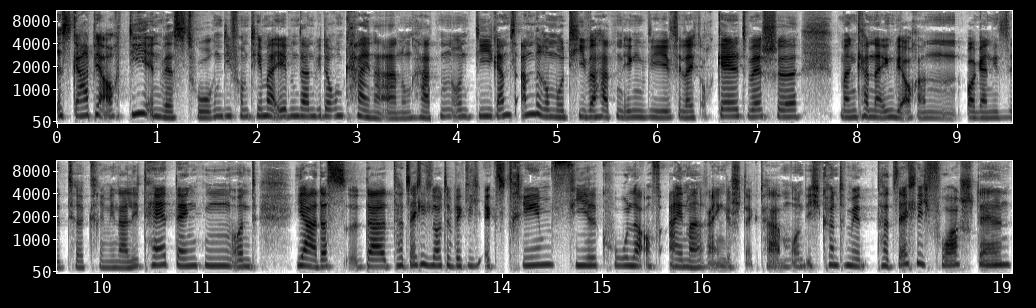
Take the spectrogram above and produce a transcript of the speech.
es gab ja auch die Investoren, die vom Thema eben dann wiederum keine Ahnung hatten und die ganz andere Motive hatten, irgendwie vielleicht auch Geldwäsche. Man kann da irgendwie auch an organisierte Kriminalität denken und ja, dass da tatsächlich Leute wirklich extrem viel Kohle auf einmal reingesteckt haben. Und ich könnte mir tatsächlich vorstellen,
